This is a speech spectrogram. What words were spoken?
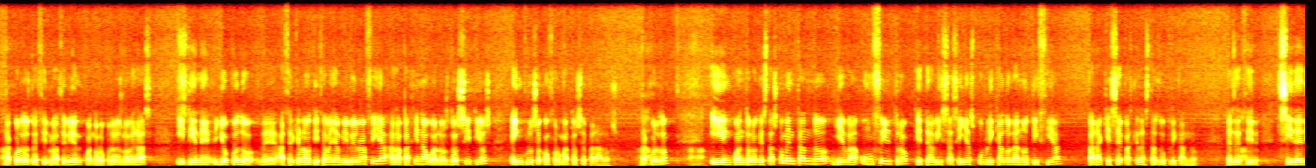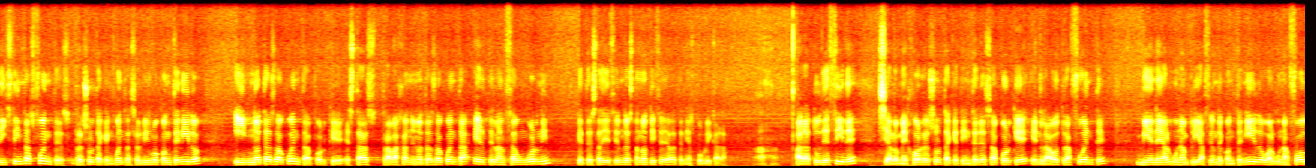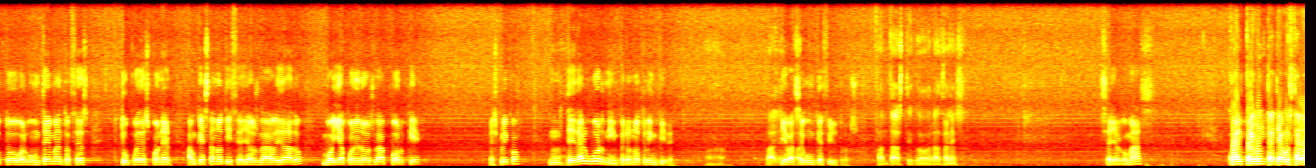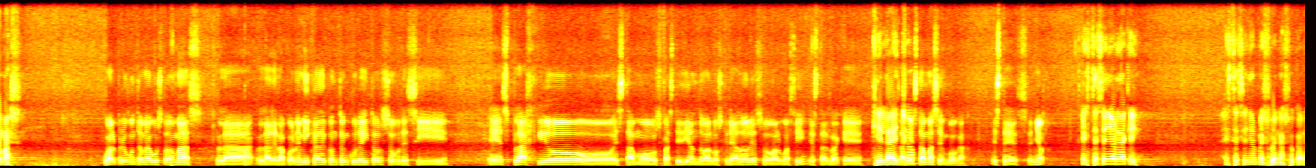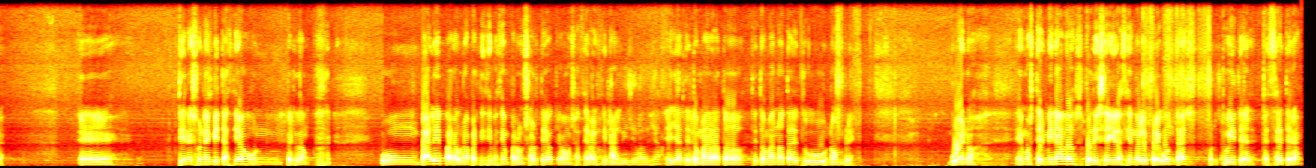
¿De acuerdo? Es decir, lo hace bien, cuando lo pruebes lo verás. Y tiene, yo puedo eh, hacer que la noticia vaya a mi biografía, a la página o a los dos sitios e incluso con formatos separados. ¿De acuerdo? ajá. Y en cuanto a lo que estás comentando, lleva un filtro que te avisa si ya has publicado la noticia para que sepas que la estás duplicando. Es decir, si de distintas fuentes resulta que encuentras el mismo contenido y no te has dado cuenta porque estás trabajando y no te has dado cuenta, él te lanza un warning que te está diciendo esta noticia ya la tenías publicada. Ajá. Ahora tú decide si a lo mejor resulta que te interesa porque en la otra fuente viene alguna ampliación de contenido o alguna foto o algún tema, entonces tú puedes poner, aunque esta noticia ya os la he dado, voy a ponerosla porque, ¿me explico? Te da el warning, pero no te lo impide. Vale, Lleva vale. según qué filtros. Fantástico, gracias. Si hay algo más. ¿Cuál pregunta te ha gustado más? ¿Cuál pregunta me ha gustado más? La, la de la polémica de Content Curator sobre si es plagio o estamos fastidiando a los creadores o algo así. Esta es la que, ¿Quién la ha la hecho? que está más en boga. Este señor. Este señor de aquí. Este señor me suena su cara. Eh, tienes una invitación, un perdón, un vale para una participación para un sorteo que vamos a hacer al final. habéis llevado ya? Ella te toma dato- te toma nota de tu nombre. Bueno, hemos terminado. Podéis seguir haciéndole preguntas por Twitter, etcétera.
